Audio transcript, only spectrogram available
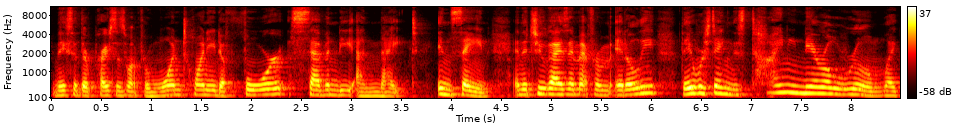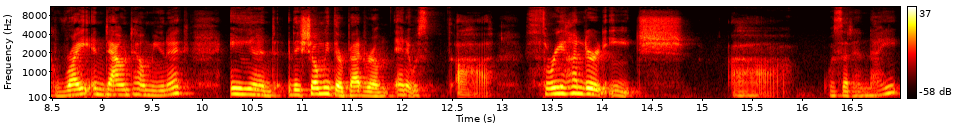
and they said their prices went from 120 to 470 a night. Insane. And the two guys I met from Italy, they were staying in this tiny narrow room, like right in downtown Munich, and they showed me their bedroom, and it was uh, 300 each uh, was it a night?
